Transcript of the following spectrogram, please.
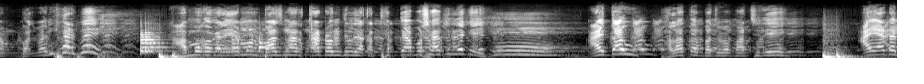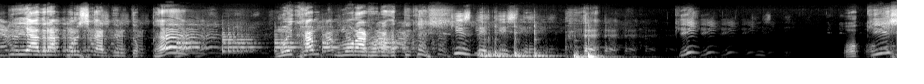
না বাজবাই পারবে? আমকে গেলে এমন বাজনার কাটন দিলে একটা থেপকা বসা দিলে কি? হ্যাঁ। আই দাও ভালো তো বাজবা পারছি রে। আই একটা বিড়ি আদরা পরিষ্কার দিন তো হ্যাঁ? মই খাম মোর আঠো টাকা তুই খাইস কিস দে কিস দে। কি? ও কিস?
